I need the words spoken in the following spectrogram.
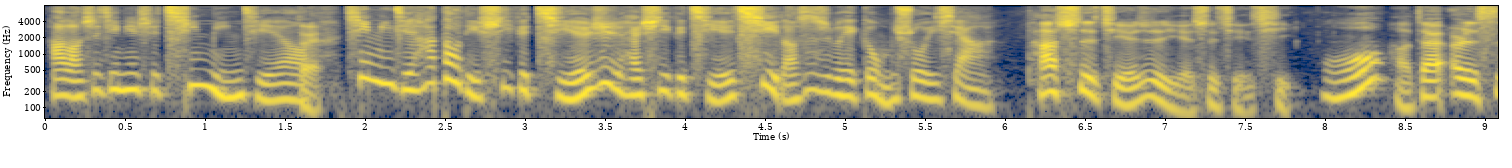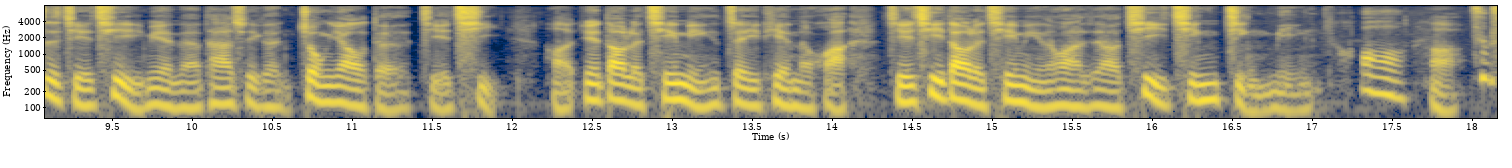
好，老师，今天是清明节哦。对，清明节它到底是一个节日还是一个节气？老师是不是可以跟我们说一下？它是节日，也是节气哦。好，在二十四节气里面呢，它是一个很重要的节气。好，因为到了清明这一天的话，节气到了清明的话，叫气清景明。哦，啊，这个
